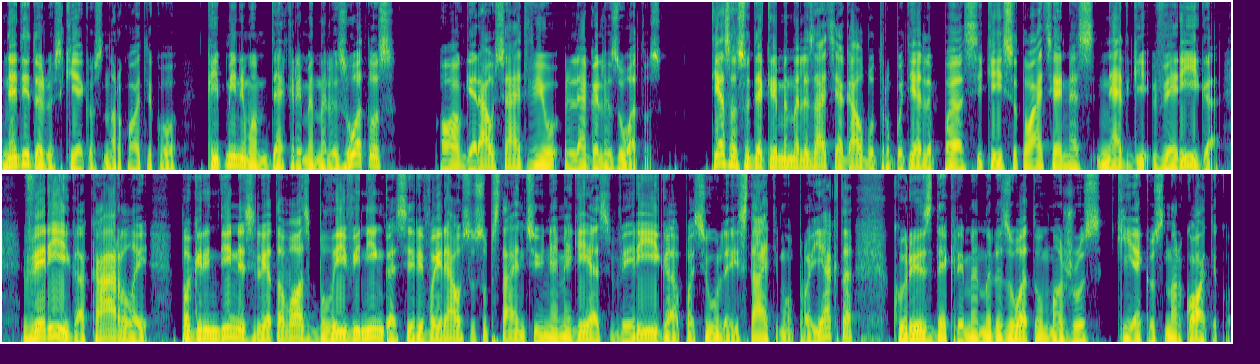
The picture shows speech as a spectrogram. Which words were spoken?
nedidelius kiekius narkotikų kaip minimum dekriminalizuotus, o geriausiu atveju legalizuotus. Tiesa, su dekriminalizacija galbūt truputėlį pasikeis situacija, nes netgi Veryga, Veryga, Karlai, pagrindinis Lietuvos blaivininkas ir įvairiausių substancijų nemėgėjas Veryga pasiūlė įstatymų projektą, kuris dekriminalizuotų mažus kiekius narkotikų.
